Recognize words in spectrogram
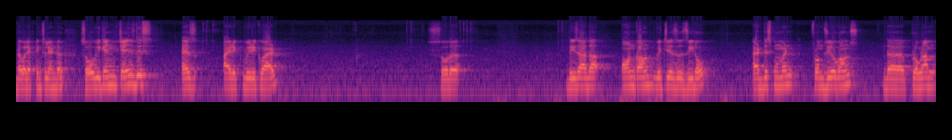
double acting cylinder. So we can change this as I rec we required. So the these are the on count which is 0 at this moment from 0 counts the program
